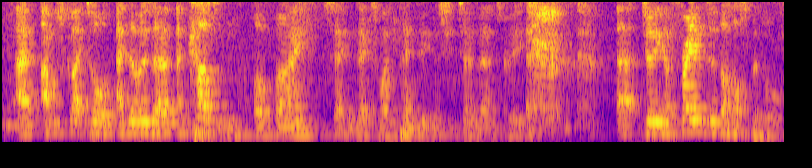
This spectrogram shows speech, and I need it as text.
And I was quite tall. And there was a, a cousin of my second ex-wife, Pending, as she turned out to be, uh, doing a Friends of the Hospital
